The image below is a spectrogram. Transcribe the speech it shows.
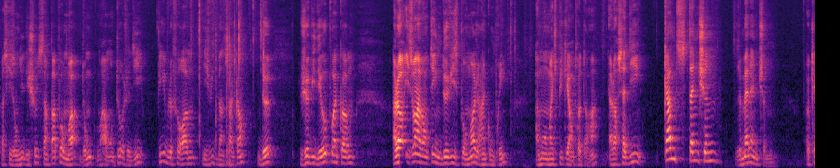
parce qu'ils ont dit des choses sympas pour moi. Donc, moi, à mon tour, je dis, vive le forum 18-25 ans de jeuxvideo.com. Alors, ils ont inventé une devise pour moi, j'ai rien compris. À moi, on m'a expliqué entre-temps. Hein. Alors, ça dit « Can't tension the melancholy ». OK?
